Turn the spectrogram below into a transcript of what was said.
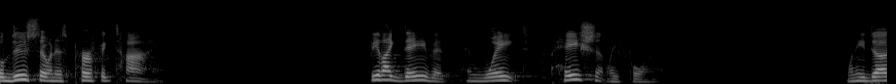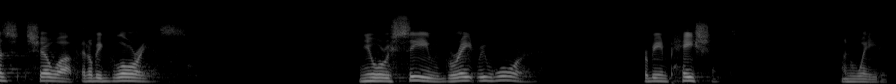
He'll do so in His perfect time. Be like David and wait patiently for Him. When He does show up, it'll be glorious. And you will receive great reward for being patient and waiting.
